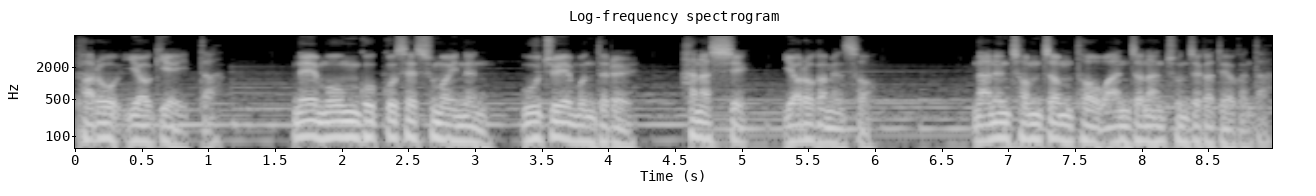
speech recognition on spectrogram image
바로 여기에 있다. 내 몸 곳곳에 숨어 있는 우주의 문들을 하나씩 열어가면서 나는 점점 더 완전한 존재가 되어간다.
